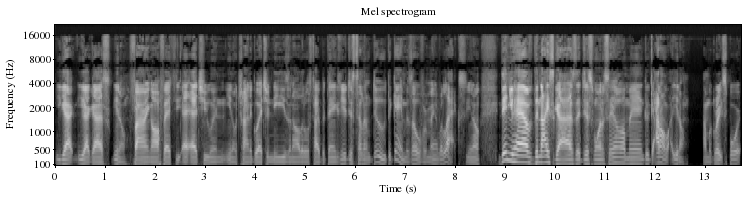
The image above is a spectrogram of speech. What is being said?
you got you got guys, you know, firing off at you, at you, and you know, trying to go at your knees and all of those type of things. And you're just telling them, dude, the game is over, man. Relax, you know. Then you have the nice guys that just want to say, oh man, good. I don't, you know, I'm a great sport.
